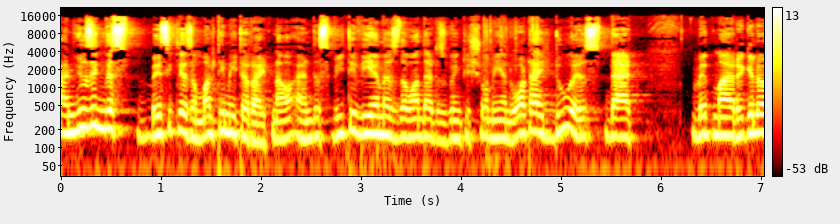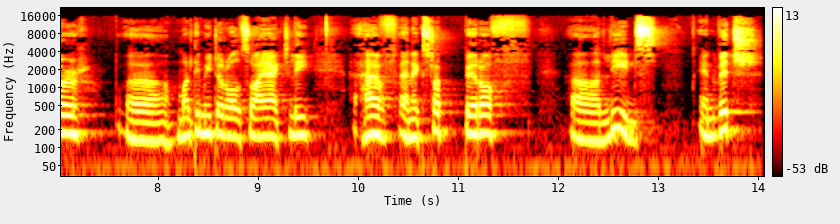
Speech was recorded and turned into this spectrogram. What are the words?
I'm using this basically as a multimeter right now and this VTVM is the one that is going to show me and what I do is that with my regular uh, multimeter also I actually have an extra pair of uh, leads in which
